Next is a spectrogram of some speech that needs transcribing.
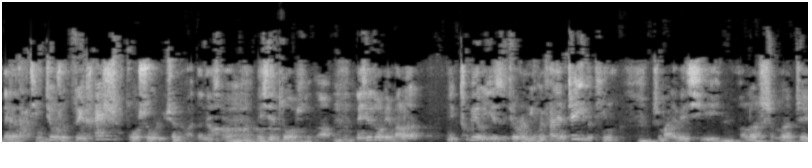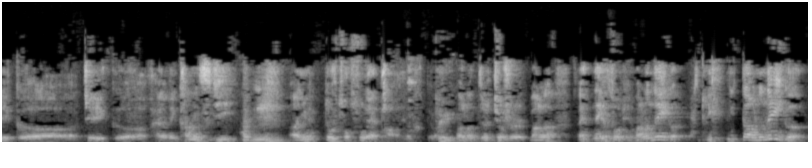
那个大厅，就是最开始做社会主义宣传的那些、那些作品啊，那些作品完了。你特别有意思，就是你会发现这个厅是马列维奇，完了什么这个这个还有那康定斯基，嗯啊，因为都是从苏联跑去嘛，对吧？对完了就就是完了，哎，那个作品完了，那个你你到了那个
